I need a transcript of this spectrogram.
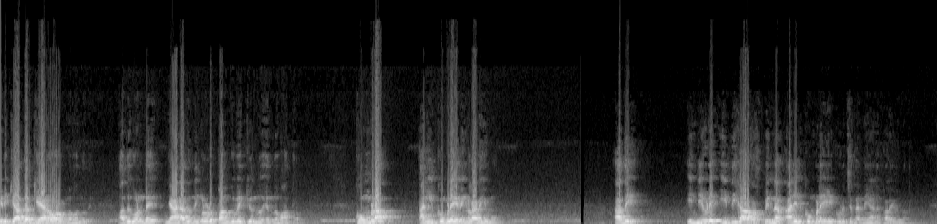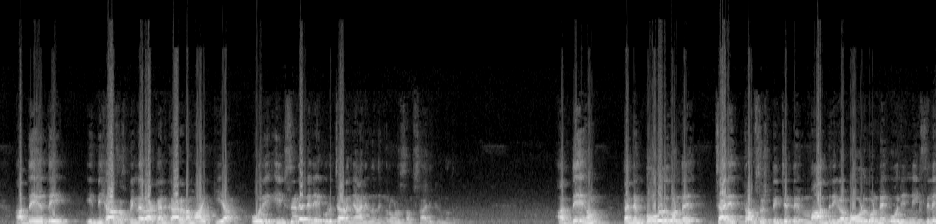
എനിക്ക് അതൊക്കെയാണ് ഓർമ്മ വന്നത്. അതുകൊണ്ട് ഞാൻ അത് നിങ്ങളോട് പങ്കുവെക്കുന്നു എന്ന് മാത്രം. കുംബ്ള അനിൽ കുംബ്ലയെ നിങ്ങൾ അറിയുമോ അതെ ഇന്ത്യയുടെ ഇതിഹാസ സ്പിന്നർ അനിൽ കുംബ്ലയെ കുറിച്ച് തന്നെയാണ് പറയുന്നത്. അദ്ദേഹത്തെ ഇതിഹാസ സ്പിന്നറാക്കാൻ കാരണമാക്കിയ ഒരു ഇൻസിഡന്റിനെ കുറിച്ചാണ് ഞാൻ ഇന്ന് നിങ്ങളോട് സംസാരിക്കുന്നത്. അദ്ദേഹം തന്റെ ബോൾ കൊണ്ട് ചരിത്രം സൃഷ്ടിച്ചിട്ട് മാന്ത്രിക ബോൾ കൊണ്ട് ഒരു ഇന്നിങ്സിലെ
